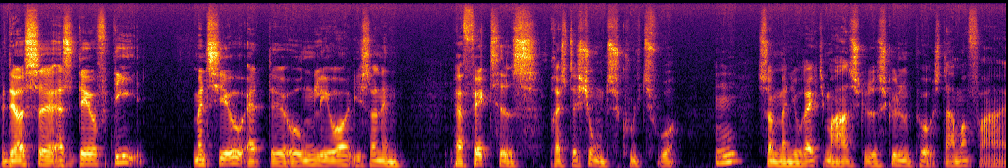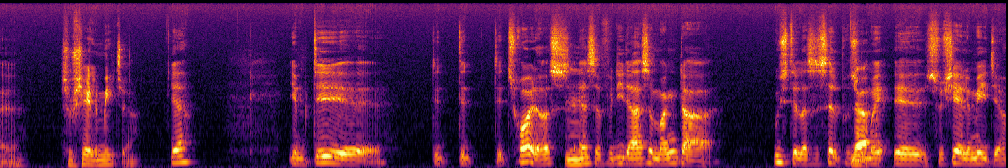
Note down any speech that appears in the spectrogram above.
men det er også, øh, altså det er jo fordi, man siger jo, at øh, unge lever i sådan en perfekthedspræstationskultur, Mm. som man jo rigtig meget skyder skylden på, stammer fra øh, sociale medier. Ja. Jamen det, øh, det, det, det tror jeg da også. Mm. Altså fordi der er så mange, der udstiller sig selv på Ja. ja. øh, sociale medier.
